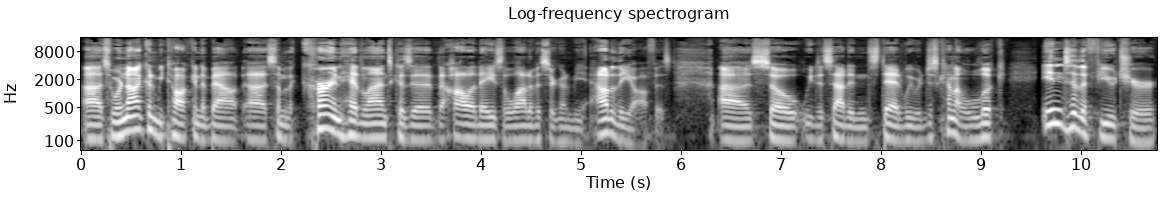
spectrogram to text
Uh, so, we're not going to be talking about uh, some of the current headlines because uh, the holidays, a lot of us are going to be out of the office. Uh, so, we decided instead we would just kind of look into the future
